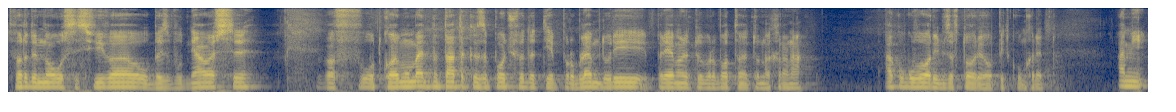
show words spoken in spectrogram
твърде много се свива, обезводняваш се. В, от кой момент нататък започва да ти е проблем дори приемането и обработването на храна? Ако говорим за втория опит конкретно. Ами,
